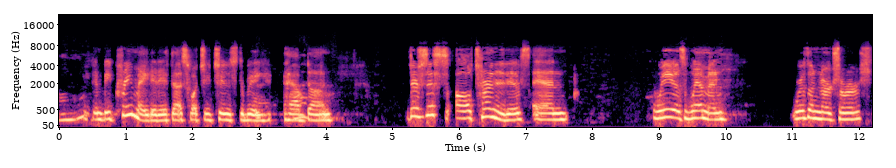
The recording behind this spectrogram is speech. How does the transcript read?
Mhm. You can be cremated if that's what you choose to be have Right. done. There's just alternatives, and we as women, we're the nurturers.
